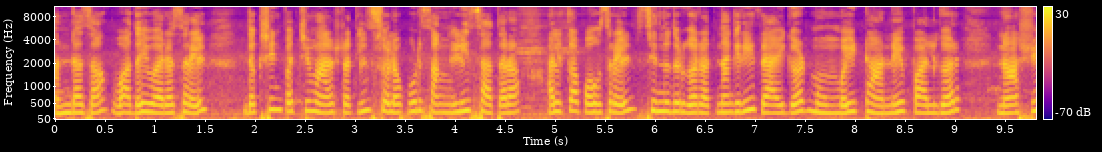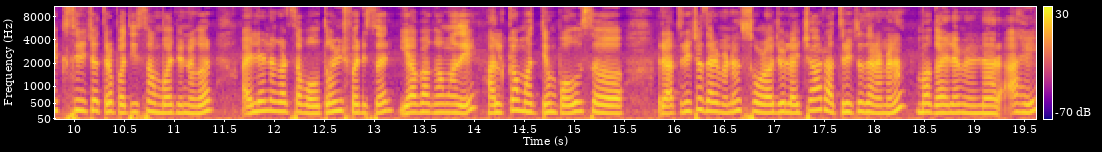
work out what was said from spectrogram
अंदाजा वादळी वाऱ्यास राहील. दक्षिण पश्चिम महाराष्ट्रातील सोलापूर सांगली सातारा हलका पाऊस राहील. सिंधुदुर्ग रत्नागिरी रायगड मुंबई ठाणे पालघर नाशिक श्री छत्रपती संभाजीनगर अहिल्यानगरचा बहुतांश परिसर या भागामध्ये हलका मध्यम पाऊस रात्रीच्या दरम्यान सोळा जुलैच्या रात्रीच्या दरम्यान बघायला मिळणार आहे.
